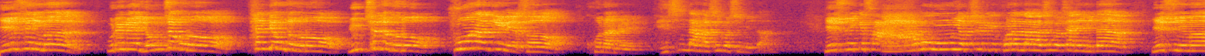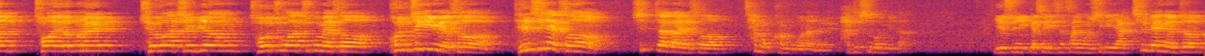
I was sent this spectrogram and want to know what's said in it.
예수님은 우리를 영적으로, 환경적으로, 육체적으로 구원하기 위해서 고난을 대신 당하신 것입니다. 예수님께서 아무 의미 없이 이렇게 고난당하신 것이 아닙니다. 예수님은 저와 여러분을 죄와 질병, 저주와 죽음에서 건지기 위해서 대신해서 십자가에서 참혹한 고난을 받으신 겁니다. 예수님께서 이 세상 오시기 약 700년 전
